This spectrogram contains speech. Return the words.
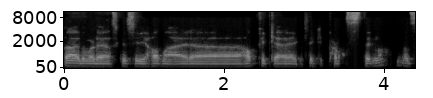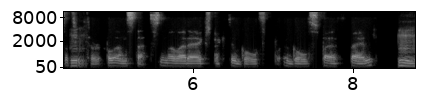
Nei, det var det jeg skulle si. Han er uh, Han fikk jeg egentlig ikke plass til nå, men så titter mm. du på den statsen, det der expected goals, goals på FBL. Mm.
